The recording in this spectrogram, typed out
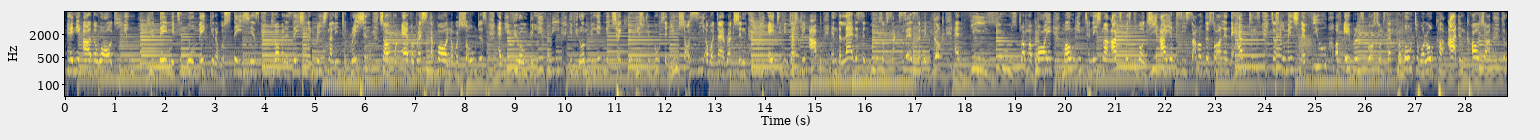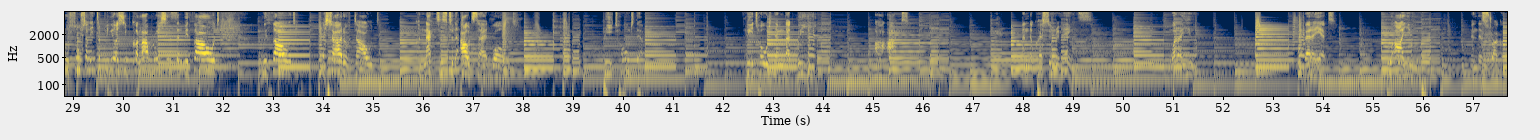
any other world you name it and we'll make it our stages. Globalization and regional integration shall forever rest upon our shoulders. And if you don't believe me, if you don't believe me, check your history books and you shall see our direction. Creative industry up and the ladders and wheels of success. I mean, look at V Zeus, Drummer Boy, Mount International Arts Festival, GIMC, Son of the Soul, and the Hamptons, just to mention a few of Abrams blossoms that promote our local art and culture through social entrepreneurship, collaborations, and without, without a shadow of doubt, connect us to the outside world. We told them, we told them that we are art. And the question remains what are you? Better yet, who are you in this struggle?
